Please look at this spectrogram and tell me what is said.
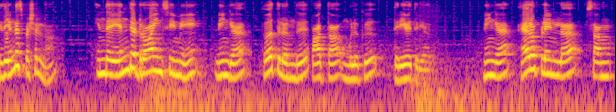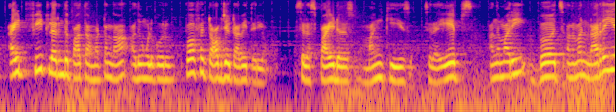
இது என்ன ஸ்பெஷல்னா இந்த எந்த ட்ராயிங்ஸையுமே நீங்கள் ஏர்த்துலேருந்து பார்த்தா உங்களுக்கு தெரியவே தெரியாது. நீங்கள் ஏரோப்ளேனில் சம் ஐட் ஃபீட்லேருந்து பார்த்தா மட்டும்தான் அது உங்களுக்கு ஒரு பர்ஃபெக்ட் ஆப்ஜெக்டாகவே தெரியும். சில ஸ்பைடர்ஸ் மங்கீஸ் சில ஏப்ஸ் அந்த மாதிரி பேர்ட்ஸ் அந்த மாதிரி நிறைய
